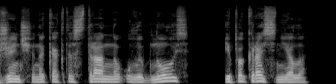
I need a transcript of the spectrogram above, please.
Женщина как-то странно улыбнулась и покраснела.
